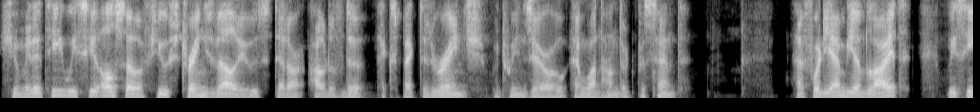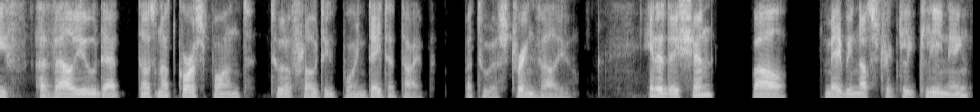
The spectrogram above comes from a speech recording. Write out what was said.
humidity, we see also a few strange values that are out of the expected range, between 0 and 100%. And for the ambient light, we see a value that does not correspond to a floating point data type, but to a string value. In addition, while maybe not strictly cleaning,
